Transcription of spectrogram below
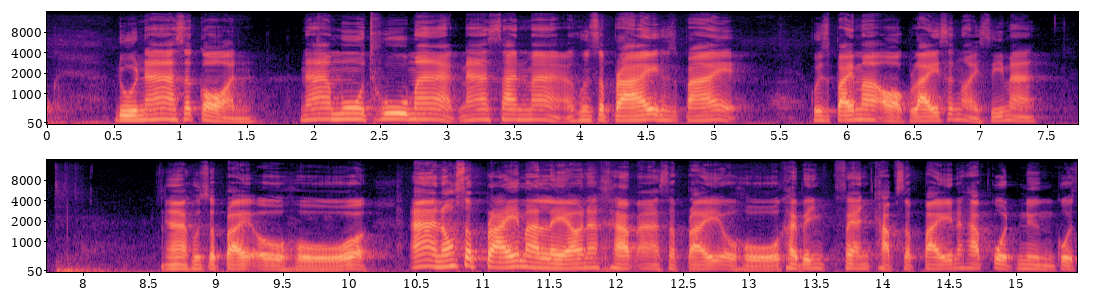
46 ดูหน้าซะก่อน หน้ามูทูมาก หน้าสั้นมากคุณสไปร์คุณสไปร์คุณสไปร์มาออกไลฟ์สักหน่อยซิมาอ่าคุณสไปร์โอ้โหอ่าน้องสไปร์มาแล้วนะครับอ่าสไปร์โอ้โห ใครเป็นแฟนคลับสไปร์นะครับ กด 1 กด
